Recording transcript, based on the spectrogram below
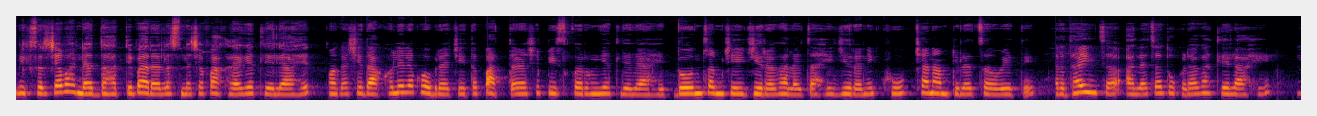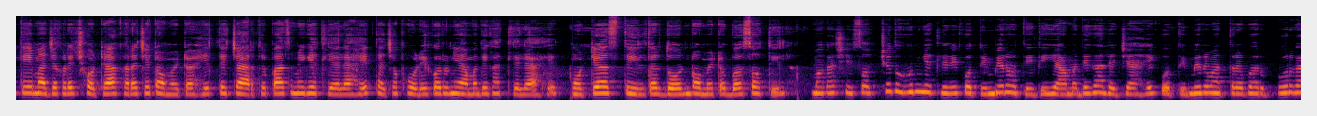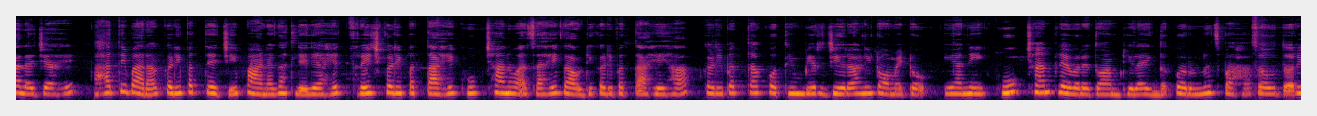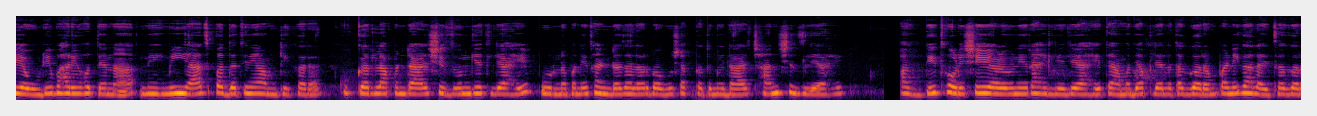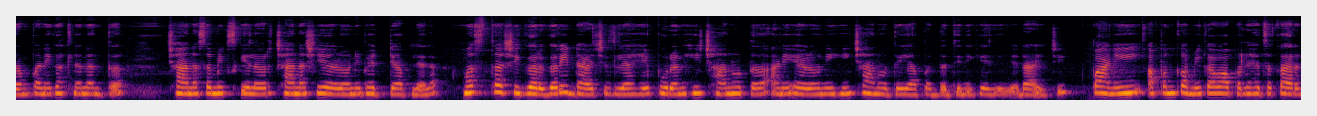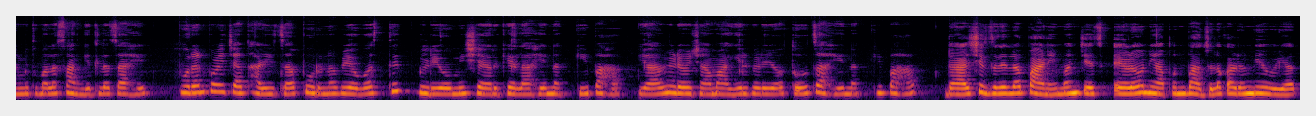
मिक्सरच्या भांड्यात दहा ते बारा लसणाच्या पाकळ्या घेतलेल्या आहेत. मगाशी दाखवलेल्या खोबऱ्याचे इथं पातळ असे पीस करून घेतलेले आहेत. दोन चमचे जिरं घालायचं आहे. जिराने खूप छान आमटीला चव येते. अर्धा इंच आल्याचा तुकडा घातलेला आहे. ते माझ्याकडे छोट्या आकाराचे टोमॅटो आहेत. ते चार ते पाच मी घेतलेले आहेत. त्याच्या फोडी करून यामध्ये घातलेले आहेत. मोठे असतील तर दोन टोमॅटो बस होतील. मग अशी स्वच्छ धुवून घेतलेली कोथिंबीर होती. ती यामध्ये घालायची आहे. कोथिंबीर मात्र भरपूर घालायची आहे. दहा ते बारा कडीपत्त्याची पानं घातलेली आहेत. फ्रेश कडीपत्ता आहे. खूप छान वास आहे. गावठी कडीपत्ता आहे हा. कडीपत्ता कोथिंबीर जिरं आणि टोमॅटो यांनी खूप छान फ्लेवर येतो आमटीला. एकदा करूनच पहा. चव तर एवढी भारी होते ना. नेहमी याच पद्धतीने आमटी कराल. कुकरला आपण डाळ शिजवून घेतली आहे. पूर्णपणे थंड झाल्यावर बघू शकता तुम्ही डाळ छान शिजली आहे. अगदी थोडीशी येळवणी राहिलेली आहे. त्यामध्ये आपल्याला आता गरम पाणी घालायचं. गरम पाणी घातल्यानंतर छान असं मिक्स केल्यावर छान अशी येळवणी भेटते आपल्याला. मस्त अशी गरगरीत डाळ शिजली आहे. पुरणही छान होतं आणि येळवणीही छान होते या पद्धतीने केलेली डाळीची. पाणी आपण कमी का वापरलं ह्याचं कारण मी तुम्हाला सांगितलंच आहे. पुरणपोळीच्या थाळीचा पूर्ण व्यवस्थित व्हिडिओ मी शेअर केला आहे नक्की पहा. या व्हिडिओच्या मागील व्हिडिओ तोच आहे नक्की पहा. डाळ शिजलेलं पाणी म्हणजेच एळवणी आपण बाजूला काढून घेऊयात.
